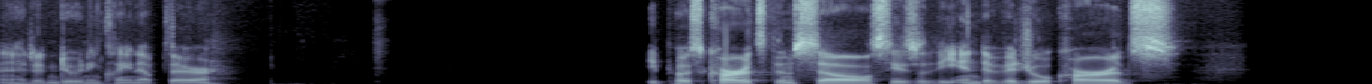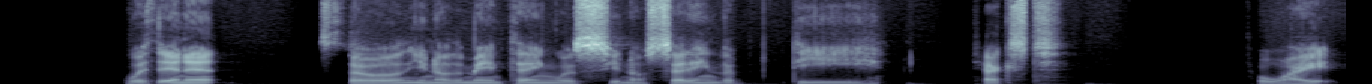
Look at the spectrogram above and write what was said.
I didn't do any cleanup there. The postcards themselves, these are the individual cards within it. So, you know, the main thing was, you know, setting the, the text to white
